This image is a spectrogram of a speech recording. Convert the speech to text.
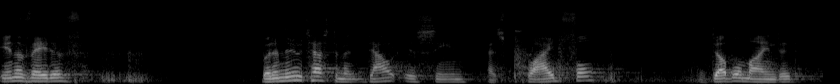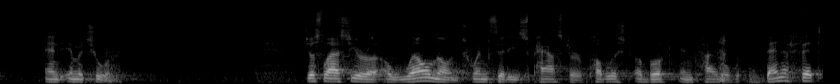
innovative. But in the New Testament, doubt is seen as prideful, double minded, and immature. Just last year, a, well known Twin Cities pastor published a book entitled Benefit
